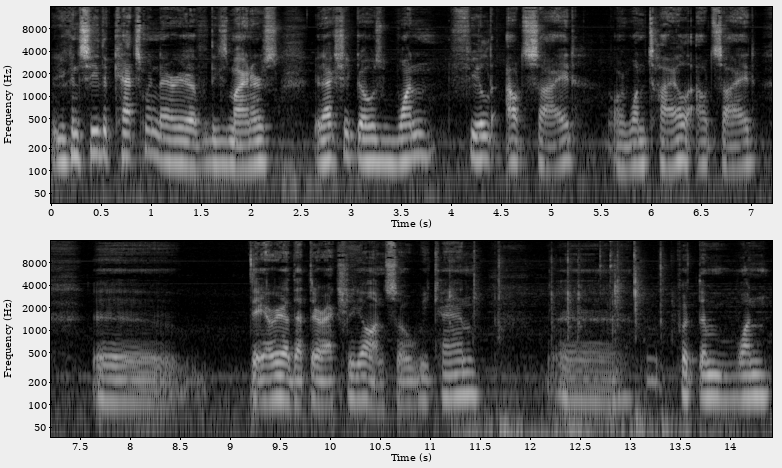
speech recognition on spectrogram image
You can see the catchment area of these miners. It actually goes one field outside or one tile outside uh, the area that they're actually on. So we can uh, put them one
